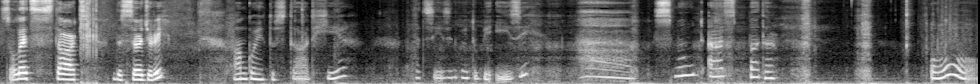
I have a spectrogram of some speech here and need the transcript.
So let's start the surgery. I'm going to start here. Let's see is it going to be easy? Smooth as butter. Oh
